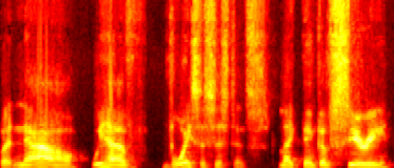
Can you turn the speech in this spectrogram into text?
But now we have voice assistants. Like think of Siri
